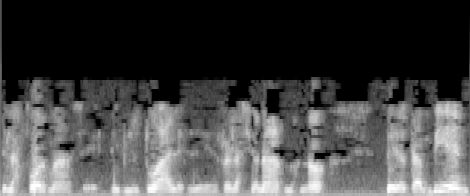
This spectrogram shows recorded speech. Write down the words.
de las formas este, virtuales de relacionarnos, ¿no? Pero también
